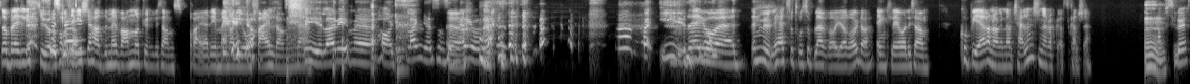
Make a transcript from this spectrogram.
Så ble de litt sure for at jeg ikke hadde med vann og kunne liksom spraye dem med når de Ja. gjorde feil. da. Men Spyle de med hageslange, sånn som Ja. jeg gjorde. Det det er jo eh, en mulighet for trosopplærere å gjøre òg, da. Egentlig å liksom kopiere noen av challengene deres, kanskje. Mm. Absolutt.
